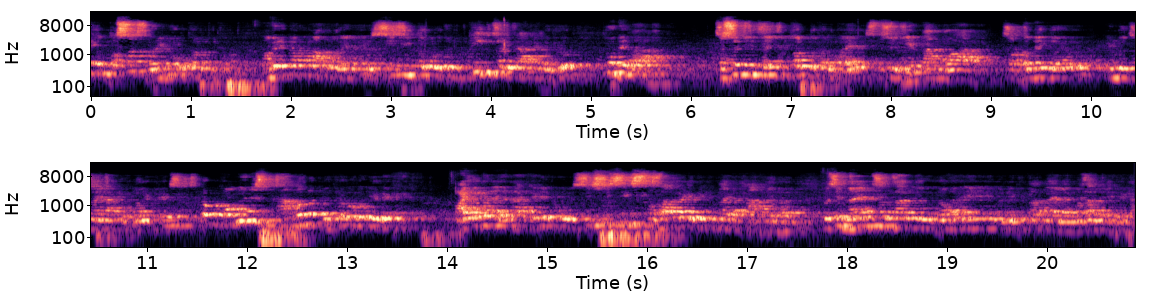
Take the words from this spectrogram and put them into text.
त्यो दशकभरिको उत्तर अमेरिकाको आफ्नो जुन बाहिरबाट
